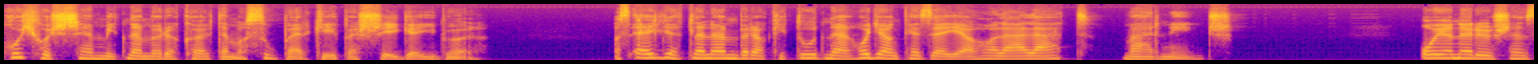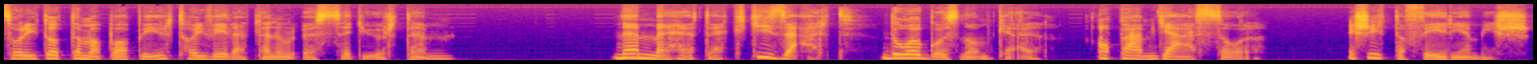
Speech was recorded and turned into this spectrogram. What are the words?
Hogy, hogy semmit nem örököltem a szuperképességeiből. Az egyetlen ember, aki tudná, hogyan kezelje a halálát, már nincs. Olyan erősen szorítottam a papírt, hogy véletlenül összegyűrtem. Nem mehetek, kizárt, dolgoznom kell. Apám gyászol. És itt a férjem is.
